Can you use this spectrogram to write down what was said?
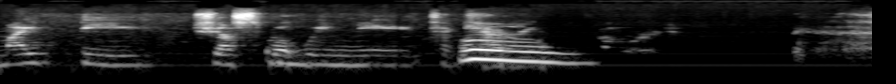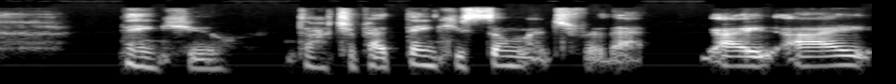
might be just what we need to carry mm. Thank you, Dr. Pat. Thank you so much for that. I, I,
